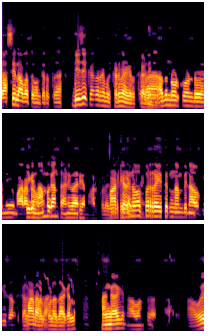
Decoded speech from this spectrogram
ಜಾಸ್ತಿ ಲಾಭ ತಗೊಂತಿರುತ್ತೆ ಬೀಜಕ್ಕಾದ್ರೆ ನಿಮಗೆ ಕಡಿಮೆ ಆಗಿರುತ್ತೆ. ಅದನ್ನ ನೋಡ್ಕೊಂಡು ನೀವು ಮಾರಾಟ ಈಗ ನಮ್ಗಂತ ಅನಿವಾರ್ಯ ಮಾಡ್ಕೊಳ್ಳೋದು. ಇನ್ನೊಬ್ಬರ ರೈತರ ನಂಬಿ ನಾವು ಬೀಜ ಅಂತ. ಮಾಡ್ಕೊಳ್ಳೋದಾಗಲ್ಲ. ಹಂಗಾಗಿ ನಾವಂತ ನಾವೇ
